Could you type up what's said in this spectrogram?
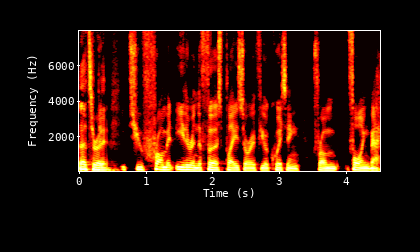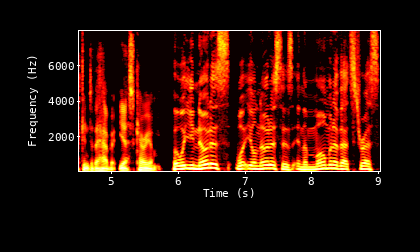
that's right. That keeps you from it either in the first place or if you're quitting from falling back into the habit. Yes, carry on. But what you notice, what you'll notice is in the moment of that stress,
